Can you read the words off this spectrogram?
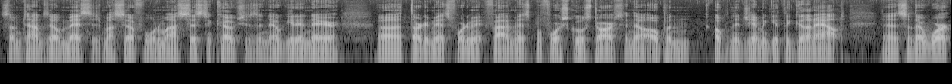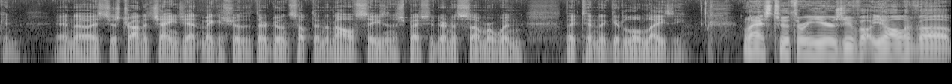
Sometimes they'll message myself or one of my assistant coaches, and they'll get in there uh, 30 minutes, 40 minutes, five minutes before school starts, and they'll open open the gym and get the gun out. Uh, so they're working, and uh, it's just trying to change that, and making sure that they're doing something in the off season, especially during the summer when they tend to get a little lazy. last two or three years, you've you all have uh,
